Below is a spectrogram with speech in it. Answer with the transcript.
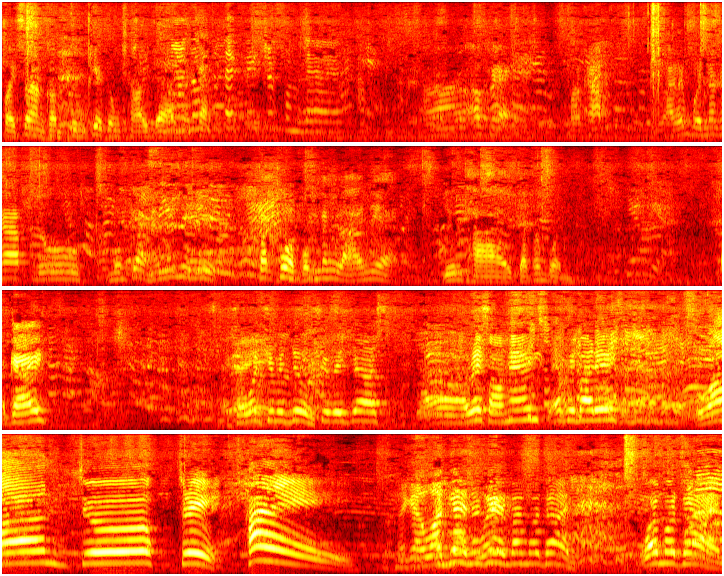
ไปสร้างความตึงเครียดตรงชายแดนนะครับ อ่าโอเค มาครับถ่ายข้างบนนะครับ ดูมุมกล้องเห็นไหมนี่พักพวกผมทั้งหลายเนี่ย ยืนถ่ายจากข้างบน โอเค So what should we do? Should we just Uh, raise our hands, everybody. One, two, three. Hi! Again, one again, more, again, one more time. One more time.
